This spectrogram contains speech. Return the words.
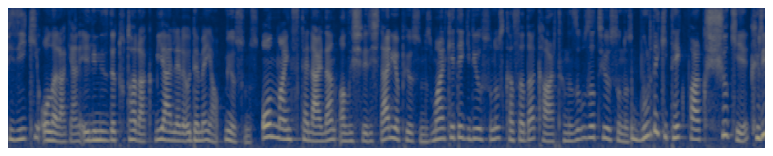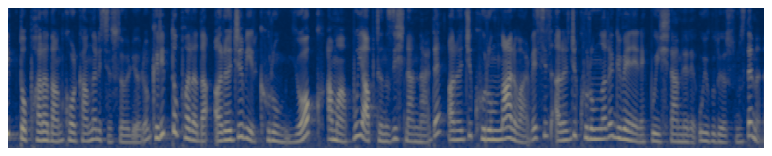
fiziki olarak yani elinizde tutarak bir yerlere ödeme yapmıyorsunuz. Online sitelerden alışverişler yapıyorsunuz. Markete gidiyorsunuz, kasada kartınızı uzatıyorsunuz. Buradaki tek fark şu ki kripto paradan korkanlar için söylüyorum. Kripto parada aracı bir kurum yok ama bu yaptığınız işlemlerde aracı kurumlar var ve siz aracı kurumlara güvenerek bu işlemleri uyguluyorsunuz değil mi?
